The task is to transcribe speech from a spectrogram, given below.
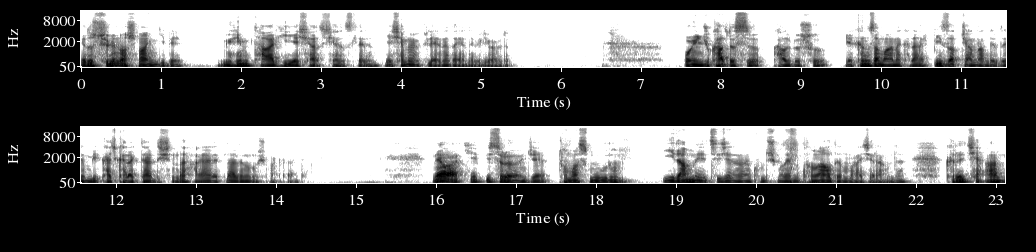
ya da Sülün Osman gibi mühim tarihi yaşa şahısların yaşam öykülerine dayanabiliyordu. Oyuncu kadrosu, kadrosu yakın zamana kadar bizzat canlandırdığım birkaç karakter dışında hayaletlerden oluşmaktaydı. Ne var ki bir süre önce Thomas More'un idamla neticelenen konuşmalarını konu aldığım maceramda Kraliçe Anne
